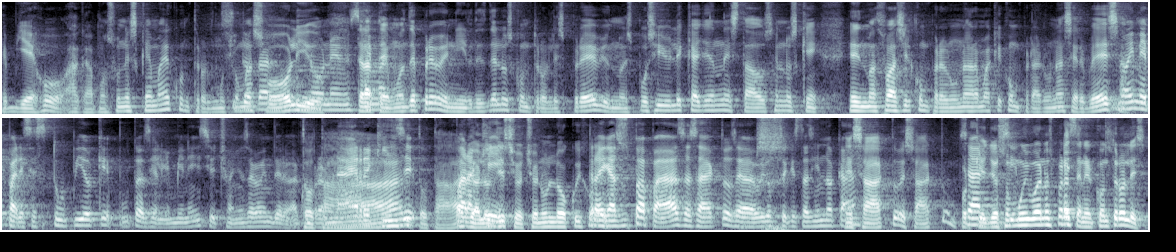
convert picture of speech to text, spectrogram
eh, viejo, hagamos un esquema de control mucho más sólido, tratemos de prevenir desde los controles previos, no es posible que hayan estados en los que es más fácil comprar un arma que comprar una cerveza. No, y me parece estúpido que, puta, si alguien viene a 18 años a vender, a comprar una R15, total, para a los 18 en un loco hijo Traiga a sus papás, exacto, o sea, ¿usted qué está haciendo acá? Exacto, exacto, porque ellos son muy buenos para tener controles.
